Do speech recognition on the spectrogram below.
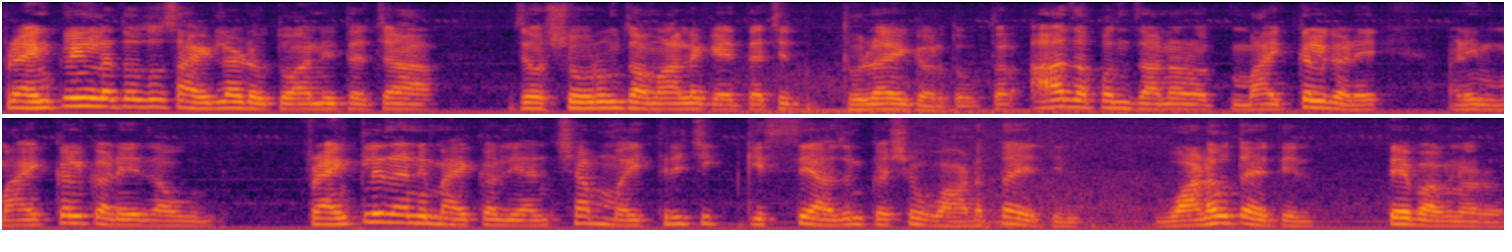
फ्रँकलिनला तो जो साईडला ठेवतो आणि त्याच्या जो शोरूमचा मालक आहे त्याची धुलाई करतो. तर आज आपण जाणार आहोत मायकलकडे आणि मायकलकडे जाऊन फ्रँकलिन आणि मायकल यांच्या मैत्रीची किस्से अजून कसे वाढता येतील वाढवता येतील ते बघणार आहोत.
